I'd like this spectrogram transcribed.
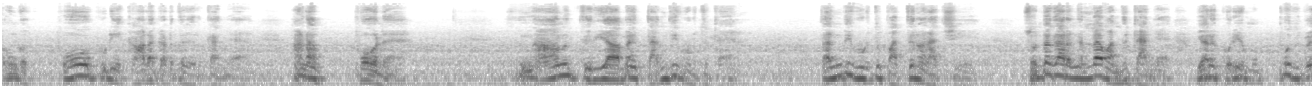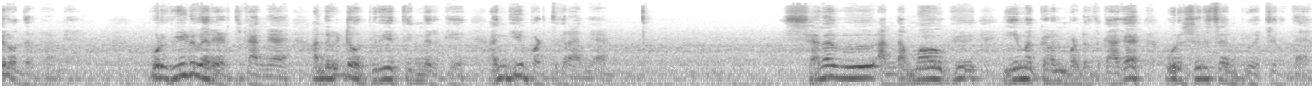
அவங்க போகக்கூடிய காலகட்டத்தில் இருக்காங்க. ஆனால் போகல நானும் தெரியாமல் தந்தி கொடுத்துட்டேன். தந்தி கொடுத்து பத்து நாள் ஆச்சு. சொந்தக்காரங்கெல்லாம் வந்துட்டாங்க. ஏறக்குறைய முப்பது பேர் வந்திருக்காங்க. ஒரு வீடு வேறு எடுத்துட்டாங்க. அந்த வீட்டில் ஒரு பெரிய திண்ணு இருக்குது அங்கேயும் படுத்துக்கிறாங்க. செலவு அந்த அம்மாவுக்கு ஈமக்கடன் பண்ணுறதுக்காக ஒரு சிறு சேமிப்பு வச்சுருந்தேன்.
